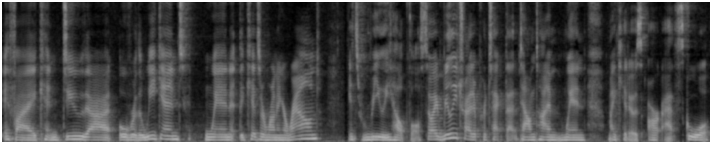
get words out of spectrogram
if I can do that over the weekend when the kids are running around. It's really helpful. So I really try to protect that downtime when my kiddos are at school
